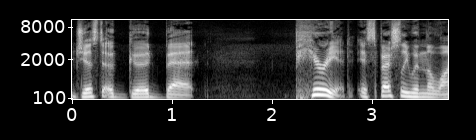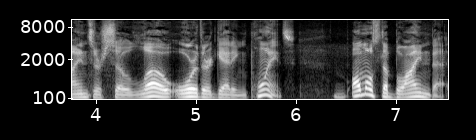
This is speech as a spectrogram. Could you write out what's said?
just a good bet, period. Especially when the lines are so low or they're getting points, almost a blind bet.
